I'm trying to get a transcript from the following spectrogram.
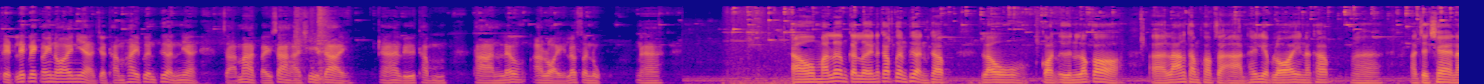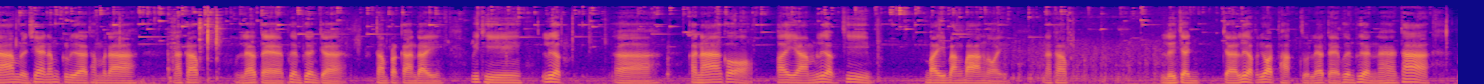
เกร็ดเล็ก ๆ น้อยๆเนี่ยจะทำให้เพื่อนๆเนี่ยสามารถไปสร้างอาชีพได้นะหรือทำทานแล้วอร่อยแล้วสนุกนะฮะเอามาเริ่มกันเลยนะครับเพื่อนๆครับ เราก่อนอื่นแล้วก็ล้างทำความสะอาดให้เรียบร้อยนะครับอาจจะแช่น้ำหรือแช่น้ำเกลือธรรมดานะครับ แล้วแต่เพื่อนๆจะทำประการใด วิธีเลือกคณะก็ พยายามเลือกที่ใบบางๆหน่อยนะครับ หรือจะจะเลือกยอดผักสุดแล้วแต่เพื่อนๆนะฮะถ้า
